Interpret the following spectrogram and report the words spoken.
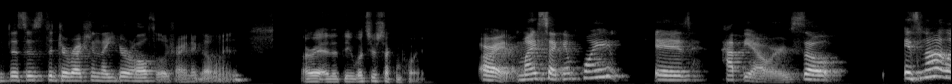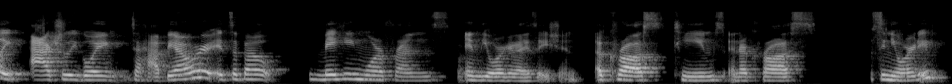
like this is the direction that you're also trying to go in. All right aditi what's your second point? All right my second point is happy hours. So it's not like actually going to happy hour. It's about making more friends in the organization across teams and across seniority.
